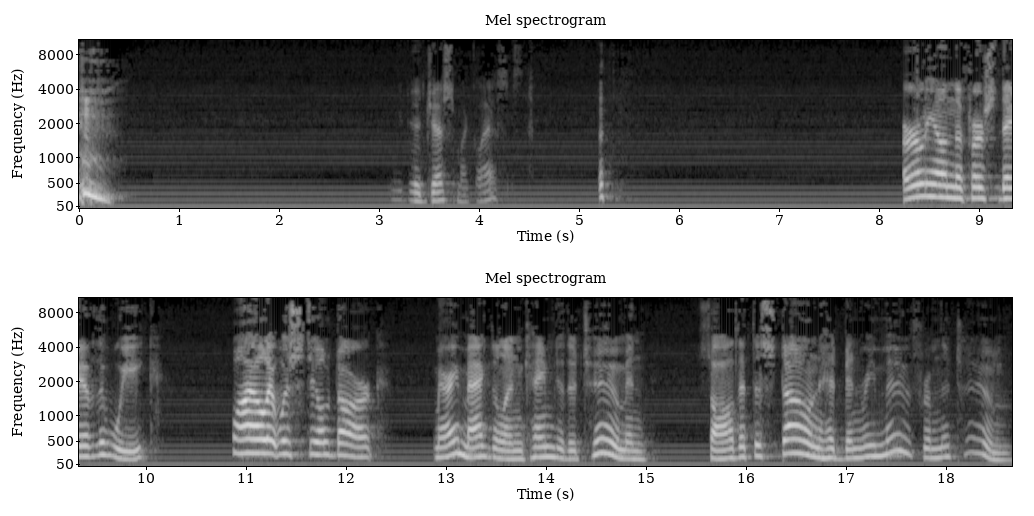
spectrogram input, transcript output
Need to adjust my glasses. Early on the first day of the week, while it was still dark, Mary Magdalene came to the tomb and saw that the stone had been removed from the tomb.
